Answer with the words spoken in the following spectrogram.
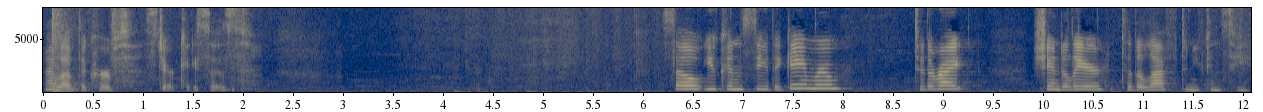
I love the curved staircases. So you can see the game room to the right, chandelier to the left, and you can see,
